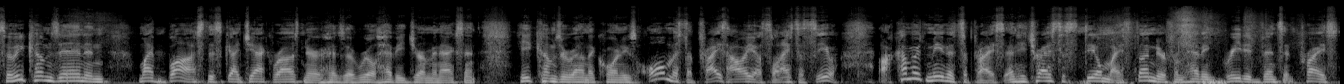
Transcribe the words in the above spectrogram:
So he comes in, and my boss, this guy Jack Rosner, has a real heavy German accent. He comes around the corner. He's, "Oh, Mr. Price, how are you? It's nice to see you. Uh, come with me, Mr. Price." And he tries to steal my thunder from having greeted Vincent Price.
